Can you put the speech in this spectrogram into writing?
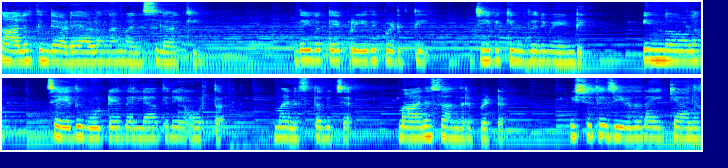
കാലത്തിന്റെ അടയാളങ്ങൾ മനസ്സിലാക്കി. ദൈവത്തെ പ്രീതിപ്പെടുത്തി ജീവിക്കുന്നതിന് വേണ്ടി ഇന്നോളം ചെയ്തു കൂട്ടിയതെല്ലാത്തിനെ ഓർത്ത് മനസ്തപിച്ച് മാനസാന്തരപ്പെട്ട് വിശുദ്ധ ജീവിതം നയിക്കാനും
